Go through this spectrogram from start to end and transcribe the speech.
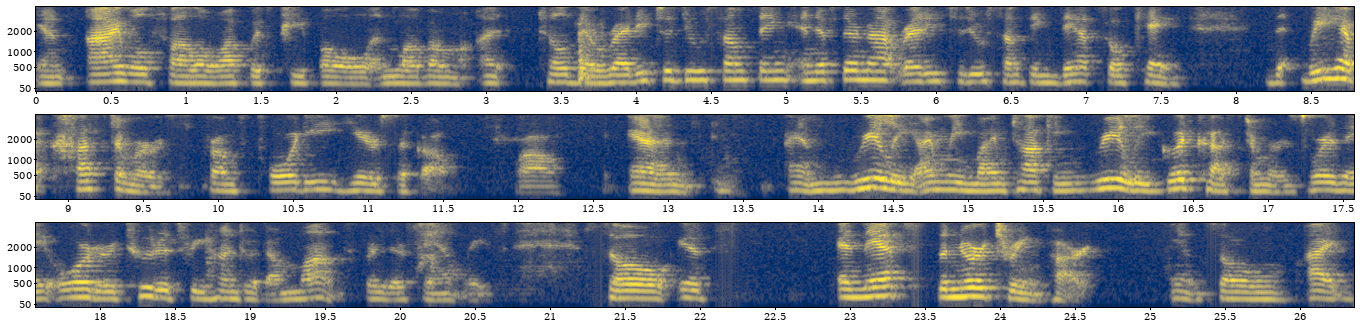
and I will follow up with people and love them until uh, they're ready to do something. And if they're not ready to do something, that's okay. We have customers from 40 years ago, Wow. and I am really, I mean, I'm talking really good customers where they order two to 300 a month for their families. So it's, and that's the nurturing part. And so I,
